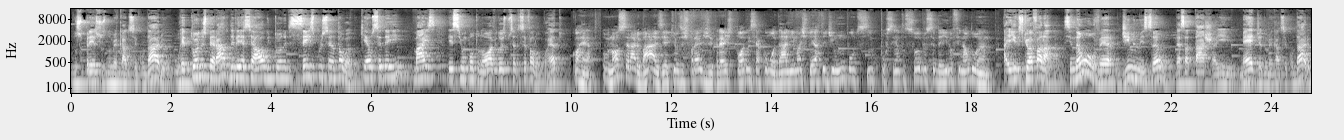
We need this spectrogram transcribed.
nos preços no mercado secundário, o retorno esperado deveria ser algo em torno de 6% ao ano, que é o CDI mais esse 1,9%, 2% que você falou, correto? Correto. O nosso cenário base é que os spreads de crédito podem se acomodar ali mais perto de 1,5% sobre o CDI no final do ano. Aí isso que eu ia falar. Se não houver diminuição dessa taxa aí média do mercado secundário,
